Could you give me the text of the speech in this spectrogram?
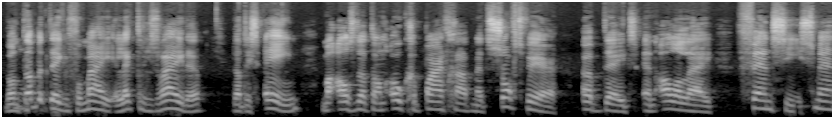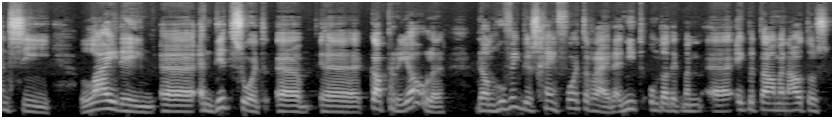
Want dat betekent voor mij elektrisch rijden, dat is één. Maar als dat dan ook gepaard gaat met software updates en allerlei fancy, smancy, lighting uh, en dit soort uh, uh, capriolen, dan hoef ik dus geen Ford te rijden. En niet omdat ik mijn, ik betaal mijn auto's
